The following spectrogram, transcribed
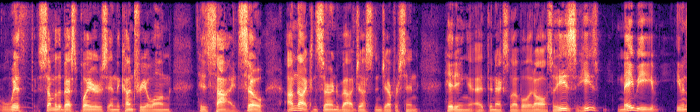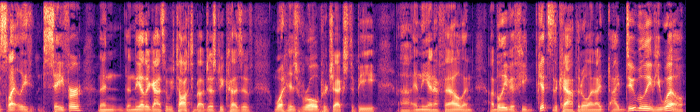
with some of the best players in the country along his side. So I'm not concerned about Justin Jefferson hitting at the next level at all. So he's he's maybe even slightly safer than than the other guys that we've talked about, just because of what his role projects to be uh, in the NFL. And I believe if he gets the capital, and I, I do believe he will,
